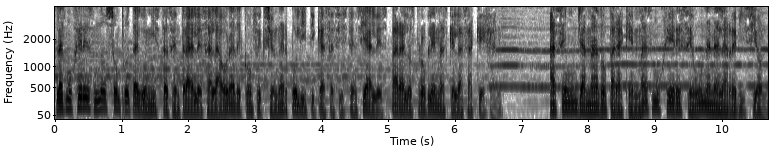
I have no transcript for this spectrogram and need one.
las mujeres no son protagonistas centrales a la hora de confeccionar políticas asistenciales para los problemas que las aquejan. Hace un llamado para que más mujeres se unan a la revisión,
